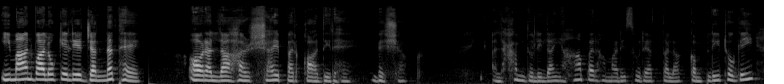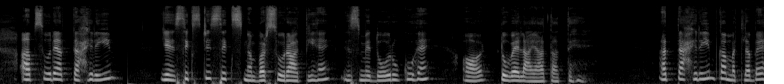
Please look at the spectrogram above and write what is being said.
ایمان والوں کے لیے جنت ہے اور اللہ ہر شے پر قادر ہے، بے شک۔ الحمد للہ یہاں پر ہماری سورہ طلاق کمپلیٹ ہو گئی۔ اب سورہ تحریم یہ سکسٹی سکس نمبر سورہ آتی ہیں اس میں دو رکو ہیں اور ٹویل آیات آتے ہیں۔ التحریم کا مطلب ہے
